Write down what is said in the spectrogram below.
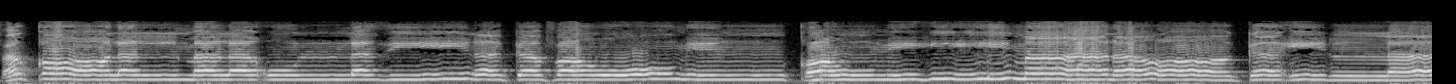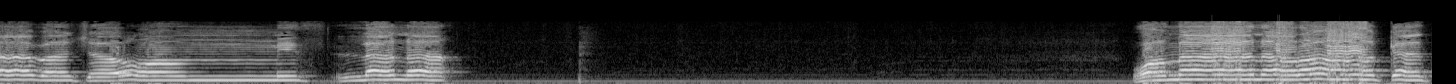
فقال الملأ الذين كفروا من قومه ما نراك إلا بشرا مثلنا. وما نراك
